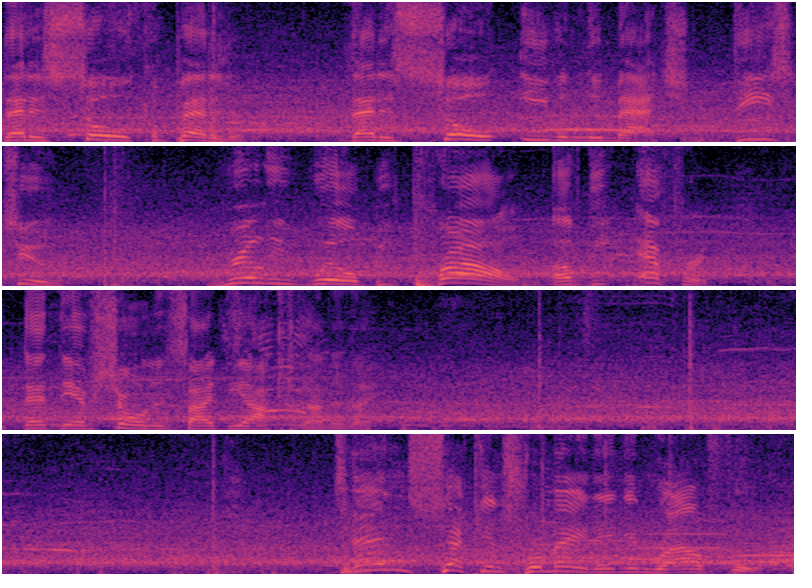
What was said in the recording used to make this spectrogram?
that is so competitive, that is so evenly matched. These two really will be proud of the effort that they have shown inside the octagon tonight. 10 seconds remaining in round four.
